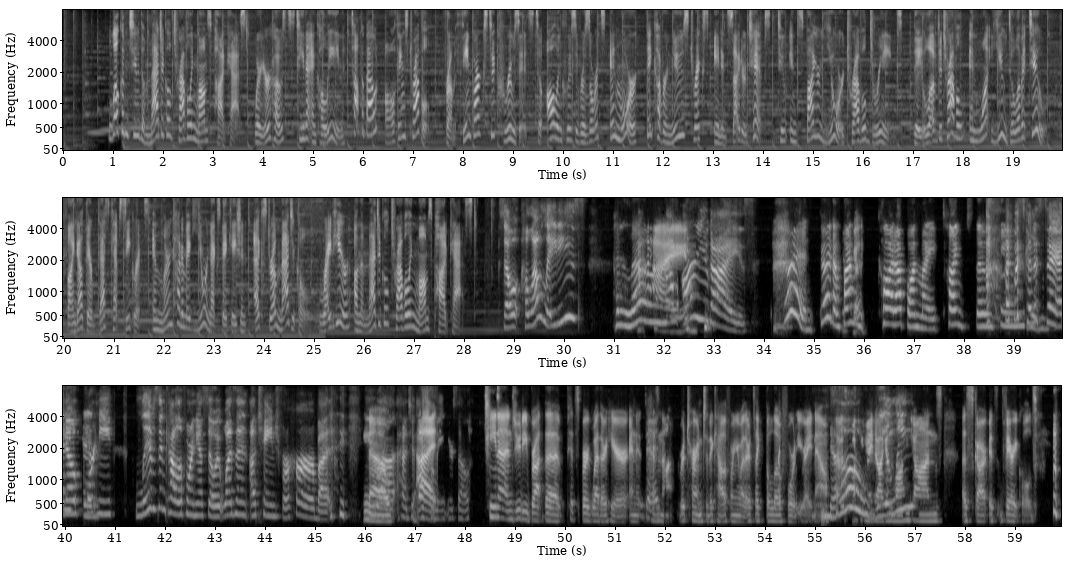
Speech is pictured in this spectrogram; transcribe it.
Welcome to the Magical Traveling Moms podcast, where your hosts, Tina and Colleen, talk about all things travel. From theme parks to cruises to all inclusive resorts and more, they cover news, tricks, and insider tips to inspire your travel dreams. They love to travel and want you to love it too. Find out their best kept secrets and learn how to make your next vacation extra magical right here on the Magical Traveling Moms podcast. So, hello, ladies. Hello. Hi. How are you guys? Good, good. I'm finally good. Caught up on my time zone. I was gonna say, I know Courtney lives in California, so it wasn't a change for her, but you no, uh, had to acclimate yourself. Tina and Judy brought the Pittsburgh weather here, and it has not returned to the California weather. It's like below 40 right now. No, I was walking my dog really? in long johns, a scarf. It's very cold.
